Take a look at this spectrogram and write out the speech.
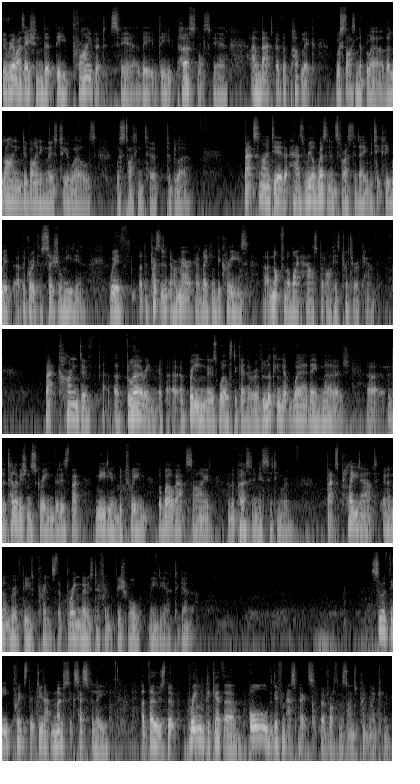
the realization that the private sphere, the, the personal sphere, and that of the public was starting to blur. The line dividing those two worlds was starting to, to blur. That's an idea that has real resonance for us today, particularly with uh, the growth of social media, with the President of America making decrees uh, not from the White House but on his Twitter account. That kind of, uh, of blurring, of, uh, of, bringing those worlds together, of looking at where they merge, uh, the television screen that is that medium between the world outside and the person in his sitting room. That's played out in a number of these prints that bring those different visual media together. Some of the prints that do that most successfully are those that bring together all the different aspects of Rothenstein's printmaking,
